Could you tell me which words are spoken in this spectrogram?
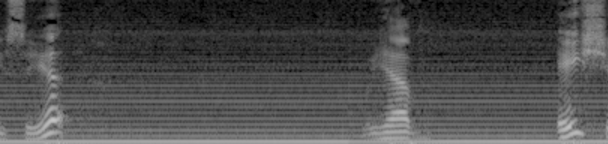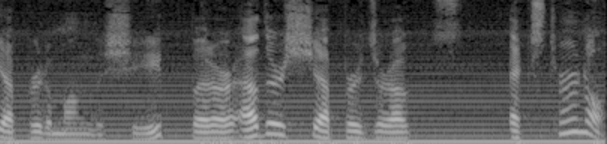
you see it? We have a shepherd among the sheep, but our other shepherds are external.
